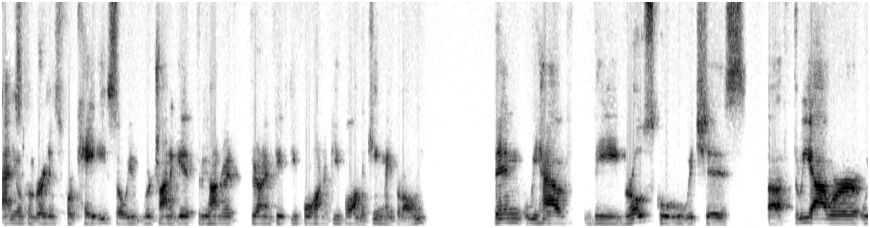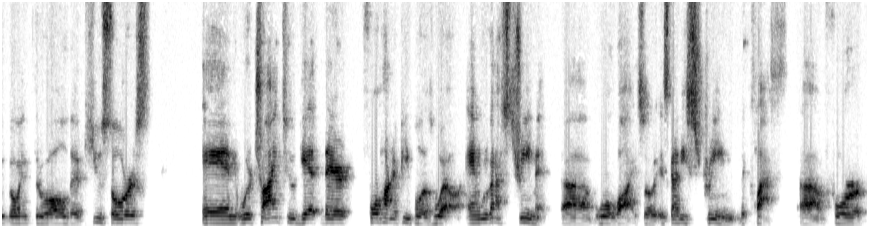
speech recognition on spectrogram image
annual convergence for Katy. So we, we're trying to get 300, 350, 400 people on the Kingmaker only. Then we have the growth school, which is uh, three hour. We're going through all the Q source and we're trying to get there 400 people as well. And we're going to stream it uh, worldwide. So it's going to be streamed, the class uh, for,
